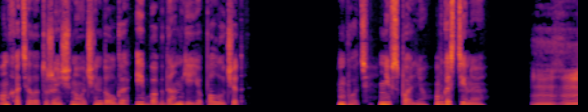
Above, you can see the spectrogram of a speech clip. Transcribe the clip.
Он хотел эту женщину очень долго, и Богдан ее получит. «Бодь, не в спальню, в гостиную». «Угу»,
